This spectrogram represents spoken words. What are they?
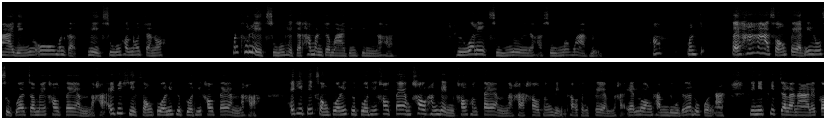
มาอย่างนี้โอ้ มันก็เลขสูงข้างนอกจ้ะเนาะมันคือเลขสูงเถอะจ้ะถ้ามันจะมาจริง ๆนะคะ ถือว่าเลขสูงเลยนะคะ สูงมากๆเลยอ๋อมัน แต่ห้าห้าสองแปดนี่รู้สึกว่าจะไม่เข้าแต้มนะคะ ไอ้ที่ขีดสองตัวนี่คือตัวที่เข้าแต้มนะคะ ไอ้ที่ติ๊กสองตัวนี่คือตัวที่เข้าแต้มเข้าทั้งเด่นเข้าทั้งแต้มนะคะ เข้าทั้งเด่นเข้าทั้งแต้มนะคะแอดลองทำดูเด้อทุกคนอะพินิจพิจารณาแล้วก็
